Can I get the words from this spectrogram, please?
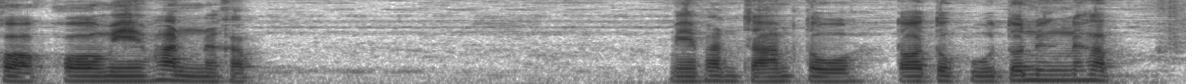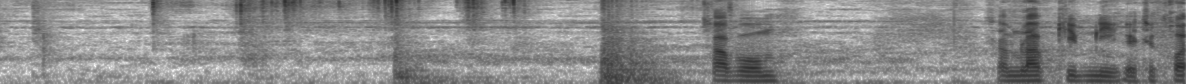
ขอกพอเมพันธ์นะครับ เมพันธ์สามตัว ต่อตัวผูตัวหนึ่งนะครับ ครับผมสำหรับคลิปนี้ก็จะขอ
